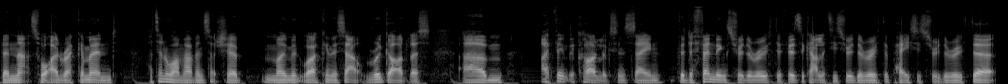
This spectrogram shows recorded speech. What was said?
then that's what I'd recommend. I don't know why I'm having such a moment working this out. Regardless, um, I think the card looks insane. The defending's through the roof, the physicality's through the roof, the pace is through the roof. The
